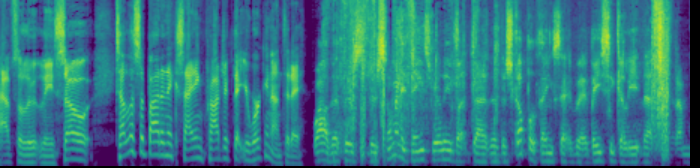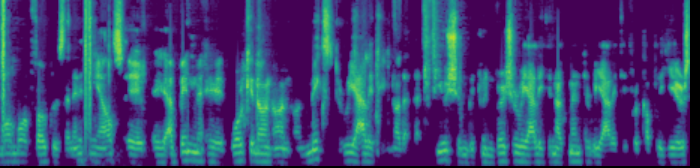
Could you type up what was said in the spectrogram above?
Absolutely. So, tell us about an exciting project that you're working on today. Wow, there's there's so many things really, but uh, there's a couple of things that uh, basically that, that I'm more more focused than anything else. Uh, uh I've been uh, working on, on, on mixed reality, you know, that, that fusion between virtual reality and augmented reality for a couple of years.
